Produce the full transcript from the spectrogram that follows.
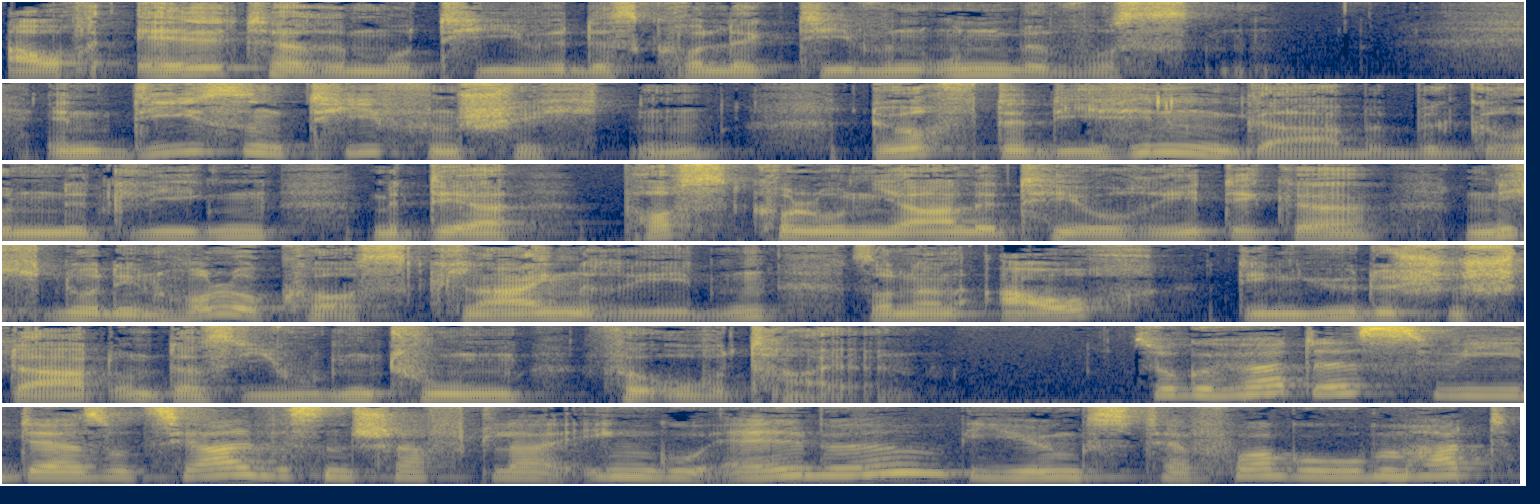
auch ältere Motive des kollektiven Unbewussten. In diesen tiefen Schichten dürfte die Hingabe begründet liegen, mit der postkoloniale Theoretiker nicht nur den Holocaust kleinreden, sondern auch den jüdischen Staat und das Judentum verurteilen. So gehört es, wie der Sozialwissenschaftler Ingo Elbe jüngst hervorgehoben hat,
